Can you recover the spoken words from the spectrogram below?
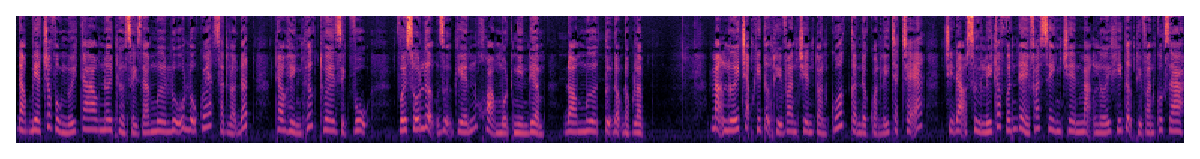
đặc biệt cho vùng núi cao nơi thường xảy ra mưa lũ, lũ quét, sạt lở đất theo hình thức thuê dịch vụ với số lượng dự kiến khoảng 1.000 điểm đo mưa tự động độc lập mạng lưới trạm khí tượng thủy văn trên toàn quốc cần được quản lý chặt chẽ, chỉ đạo xử lý các vấn đề phát sinh trên mạng lưới khí tượng thủy văn quốc gia.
